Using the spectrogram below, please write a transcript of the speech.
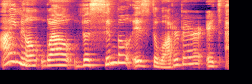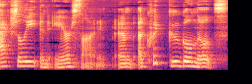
I know, well, the symbol is the water bearer, it's actually an air sign. And a quick Google notes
